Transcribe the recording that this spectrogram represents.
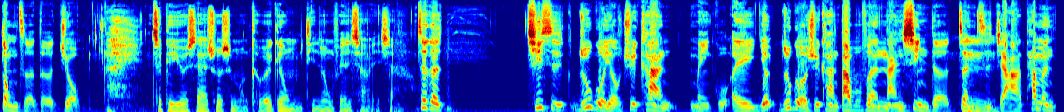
动辄得救。哎。这个又是在说什么？可不可以跟我们听众分享一下？这个其实如果有去看美国，诶，有如果有去看大部分男性的政治家，嗯、他们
